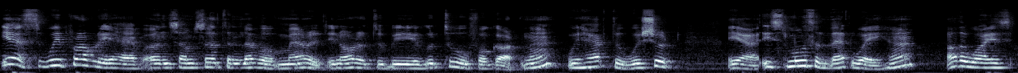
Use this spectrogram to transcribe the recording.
Yes, we probably have earned some certain level of merit in order to be a good tool for God. Huh? We have to, we should. Yeah, it's smoother that way, huh? Otherwise,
